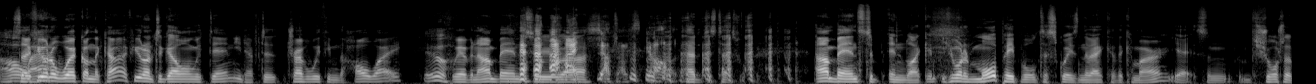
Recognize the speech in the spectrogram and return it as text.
Oh, so if you want to work on the car, if you wanted to go along with Dan, you'd have to travel with him the whole way. Ew. We have an armband to. Uh, Shut up, Scott. How distasteful. Armbands to and like if you wanted more people to squeeze in the back of the Camaro, yeah, some shorter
